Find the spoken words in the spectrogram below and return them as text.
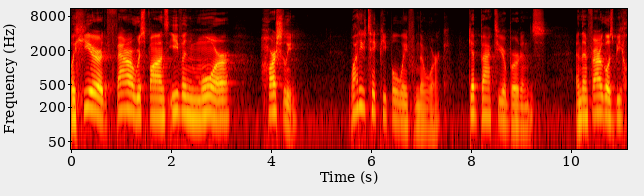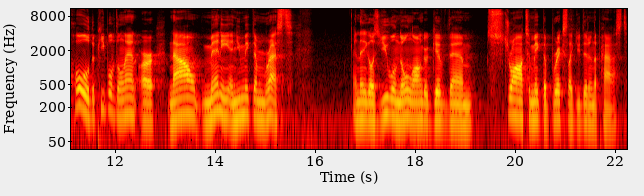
But here, the Pharaoh responds even more harshly. Why do you take people away from their work? Get back to your burdens. And then Pharaoh goes, Behold, the people of the land are now many, and you make them rest. And then he goes, You will no longer give them straw to make the bricks like you did in the past.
